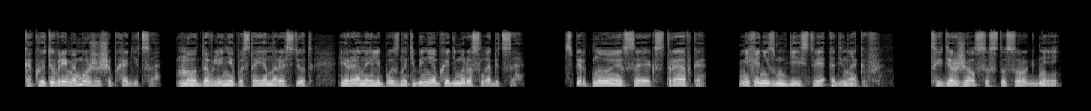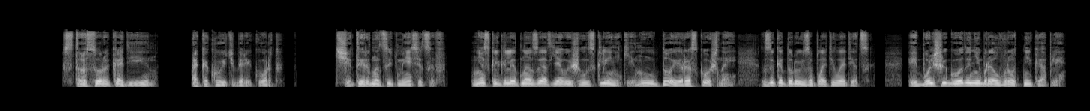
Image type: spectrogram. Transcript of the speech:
Какое-то время можешь обходиться, но давление постоянно растет, и рано или поздно тебе необходимо расслабиться. Спиртное, секс, травка Механизм действия одинаков. Ты держался 140 дней. 141. А какой у тебя рекорд? 14 месяцев. Несколько лет назад я вышел из клиники, ну, той роскошной, за которую заплатил отец, и больше года не брал в рот ни капли.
